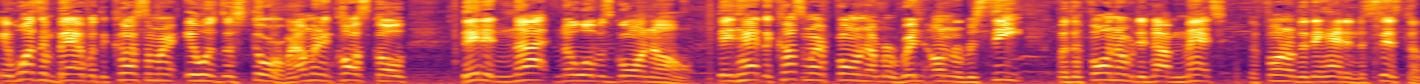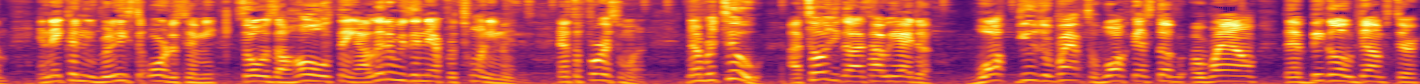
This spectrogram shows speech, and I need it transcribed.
it wasn't bad with the customer, it was the store. When I went in Costco, they did not know what was going on. They had the customer phone number written on the receipt, but the phone number did not match the phone number that they had in the system. And they couldn't release the order to me, so it was a whole thing. I literally was in there for 20 minutes. That's the first one. Number two, I told you guys how we had to walk, use a ramp to walk that stuff around that big old dumpster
